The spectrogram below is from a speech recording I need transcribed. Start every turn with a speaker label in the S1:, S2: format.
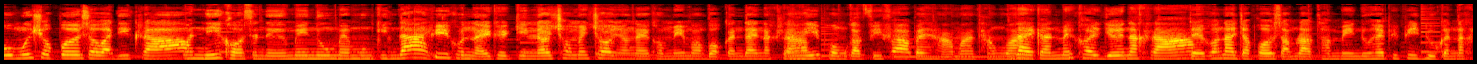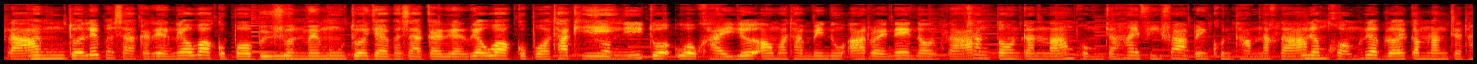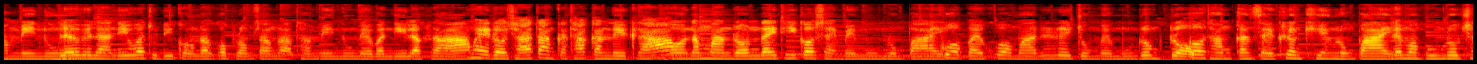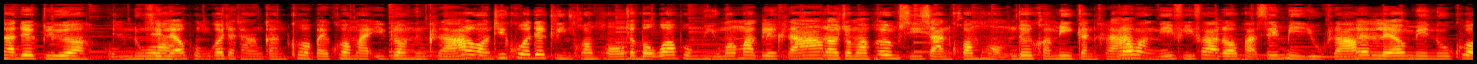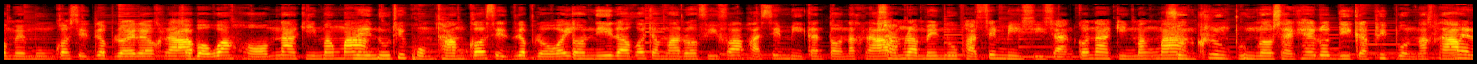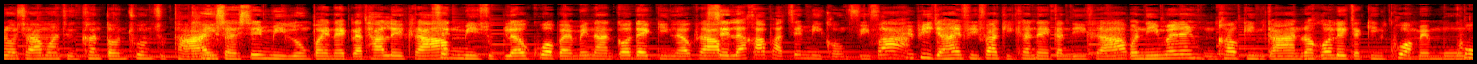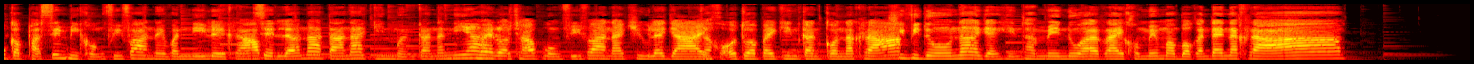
S1: โอมุยโชเปอร์สวัสดีครับ วันนี้ขอเสนอเมนูแมงมุมกินได้ พี่คนไหนเคยกินแล้วชอบไม่ชอบยังไงคอมเมนต์มาบอกกันได้นะครับวันนี้ผมกับฟีฟ่าไปหามาทั้งวันได้กันไม่ค่อยเยอะนะครับ แต่ก็น่าจะพอสำหรับทำเมนูให้พี่ๆดูกันนะครับแมงมุมตัวเล็กภาษากะเหรี่ยงเรียกว่ากบปอบือส่วนแมงมุมตัวใหญ่ภาษากะเหรี่ยงเรียกว่ากบปอท่าเคช่วงนี้ตัวอวบไข่เยอะเอามาทำเมนูอร่อยแน่นอนครับ ขั้นตอนการล้างผมจะให้ฟีฟ่าเป็นคนทำนะครับเตรียมของเรียบร้อยกำลังจะทำเมนูแล้วเวลานี้วัตถุดิบของเราก็พร้อมสำหรับทำเมนูในวันนี้แล้วครับไม่รอช้าตั้งกระทะกันเลยครับพอน้ำมันร้อนได้ที่ก็ใส่แมงมุมลงไปคั่วไปคั่วมาเรื่อยๆจนแมงมุมเริ่มกรอบก็ทำการใส่เครื่องเคียงลงไป และมาปรุงรสชาติด้วยเกลือผมนัว เสร็จแล้วผมก็จะทำการคั่วไปคั่วมาอีกรอบหนึ่งครับ ระหว่างที่คั่วได้กลิ่นความหอม จะบอกว่าผมหิวมากๆเลยครับ เราจะมาเพิ่มสีสันความหอมด้วยความมีกันครับ ระหว่างนี้ฟีฟ่ารอผัดเส้นหมีอยู่ครับ และแล้วเมนูคั่วแมงมุมก็เสร็จเรียบร้อยแล้วครับ จะบอกว่าหอมน่ากินมากๆ เมนูที่ผมทำก็เสร็จเรียบร้อย ตอนนี้เราก็จะมารอฟีฟ่าผัดเส้นหมี่กันต่อนะครับสำหรับเมนูผัดเส้นหมี่สีสันก็น่ากินมากๆส่วนเครื่องปรุงเราใส่แค่รสดีกับพริกป่นนะครับ ไม่รอช้ามาถึงขั้นตอนช่วงสุดท้ายคือใส่เส้นหมี่ลงไปในกระทะเลยครับ เส้นหมี่สุกแล้วคั่วไปไม่นานก็ได้กินแล้วครับ เสร็จแล้วครับผัดเส้นหมี่ของฟีฟ่าพี่ๆจะให้ฟีฟ่ากี่คะแนนกันดีครับ วันนี้ไม่ได้หุงข้าวกินกันเราก็เลยจะกินคั่วแมงมุมคู่กับผัดเส้นหมี่ของฟีฟ่าในวันนี้เลยครับ เสร็จแล้วหน้าตาน่ากินเหมือนกันนะเนี่ยไม่รอช้าผมฟีฟ่านะคิวและยายจะขอตัวไปกินกันก่อนนะครับที่วิดีโอหน้าอยากเห็นทำเมนูอะไรคอมเมนต์มาบอกกันได้นะครับ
